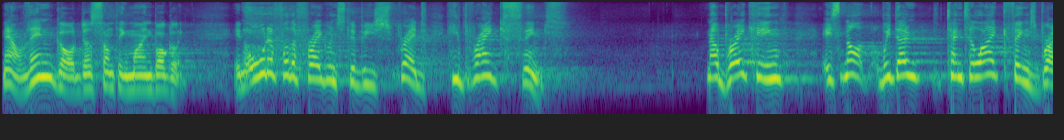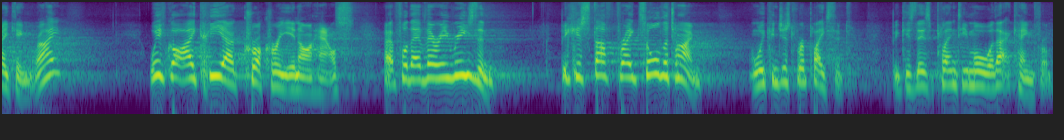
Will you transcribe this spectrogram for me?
Now, then God does something mind boggling. In order for the fragrance to be spread, he breaks things. Now, breaking is not, we don't tend to like things breaking, right? We've got IKEA crockery in our house uh, for that very reason. Because stuff breaks all the time, and we can just replace it, because there's plenty more where that came from.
